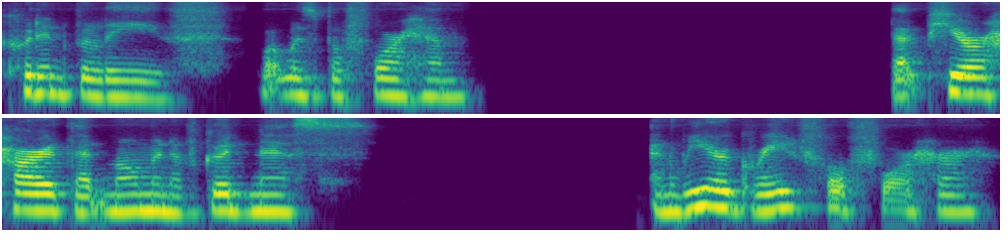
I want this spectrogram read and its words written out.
couldn't believe what was before him that pure heart, that moment of goodness. And we are grateful for her.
